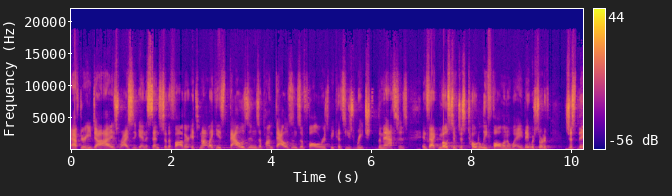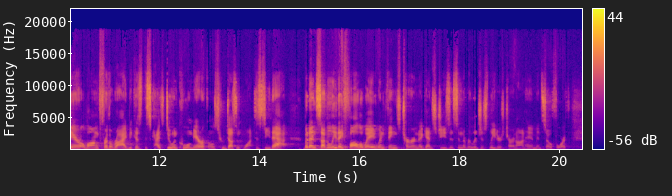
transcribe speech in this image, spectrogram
after he dies, rises again, ascends to the Father. It's not like he has thousands upon thousands of followers because he's reached the masses. In fact, most have just totally fallen away. They were sort of just there along for the ride because this guy's doing cool miracles. Who doesn't want to see that? But then suddenly they fall away when things turn against Jesus and the religious leaders turn on him and so forth.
